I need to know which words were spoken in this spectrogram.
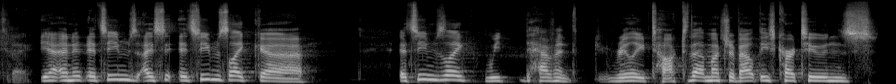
today. Yeah, and it, it seems I see, it seems like uh, it seems like we haven't really talked that much about these cartoons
